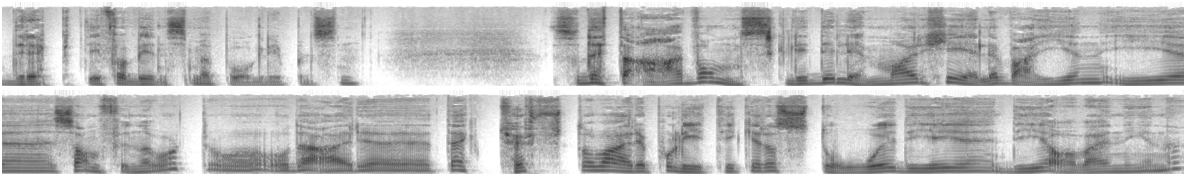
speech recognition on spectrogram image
drept i forbindelse med pågripelsen. Så dette er vanskelige dilemmaer hele veien i eh, samfunnet vårt, og, det, er, eh, det, er, tøft å være politiker og stå i de, de avveiningene.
